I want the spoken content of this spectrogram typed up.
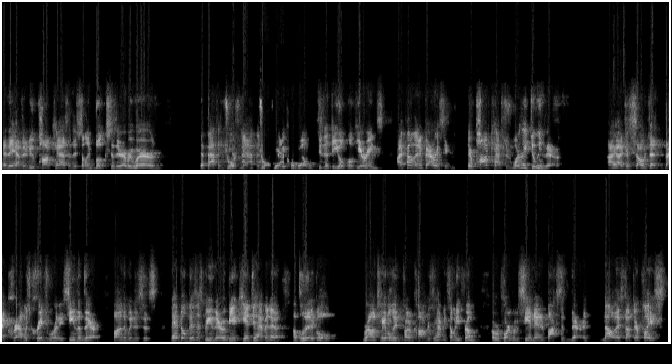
And they have their new podcast and they're selling books and they're everywhere. The fact that George Knapp and Jerry Corbell were sitting at the Opal hearings, I found that embarrassing. They're podcasters. What are they doing there? I, I just saw that that, crowd was cringeworthy seeing them there behind the witnesses. They have no business being there. It would be akin to having a, a political roundtable in front of Congress and having somebody from a reporter from CNN and Fox in there. No, that's not their place.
